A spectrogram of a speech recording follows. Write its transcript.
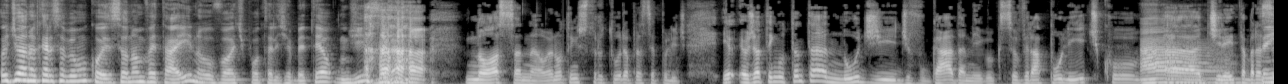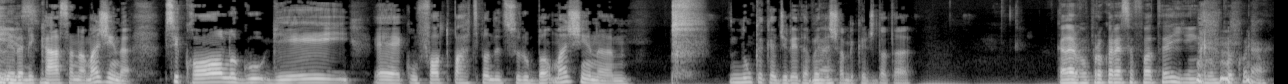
Ô, John, eu quero saber uma coisa. Seu nome vai estar tá aí no vote.lgbt algum dia? Nossa, não. Eu não tenho estrutura para ser político. Eu, eu, já tenho tanta nude divulgada, amigo, que se eu virar político, ah, a direita brasileira me caça. Não, imagina. Psicólogo, gay, é, com foto participando de surubão. Imagina. Pff, nunca que a direita vai é. deixar me candidatar. Galera, vou procurar essa foto aí, hein? Vamos procurar.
